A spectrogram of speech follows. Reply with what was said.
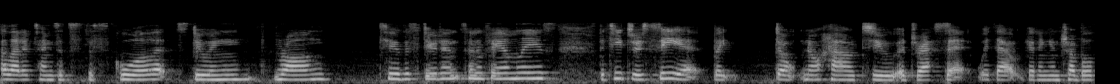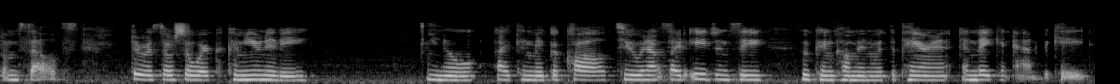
A lot of times it's the school that's doing wrong to the students and families the teachers see it but don't know how to address it without getting in trouble themselves. Through a social work community, you know, I can make a call to an outside agency who can come in with the parent and they can advocate.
